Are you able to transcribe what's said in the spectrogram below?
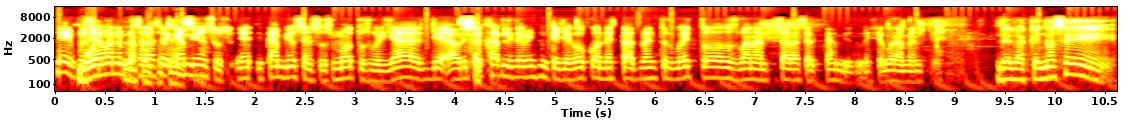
Sí, pues ya van a empezar a hacer cambio en sus, eh, cambios en sus motos, güey. Ya, ahorita Harley Davidson que llegó con esta Adventure, güey, todos van a empezar a hacer cambios, güey, seguramente. De la que no se,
